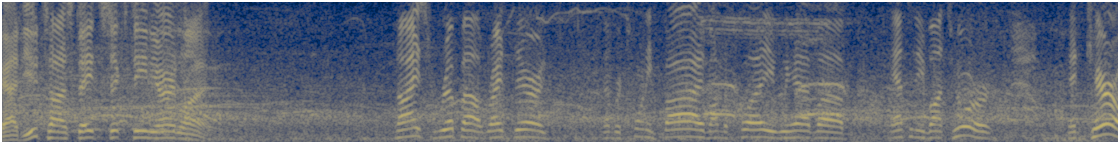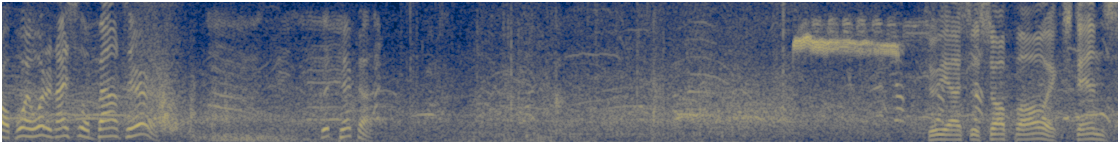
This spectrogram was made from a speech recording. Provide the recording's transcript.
at Utah State's 16-yard line. Nice rip out right there. Number 25 on the play. We have uh, Anthony Vontoure and Carroll. Boy, what a nice little bounce there. Good pickup. Tuiasosopo extends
